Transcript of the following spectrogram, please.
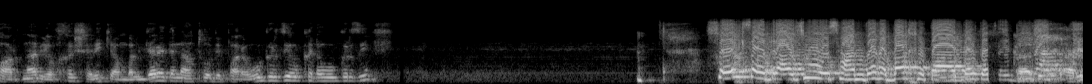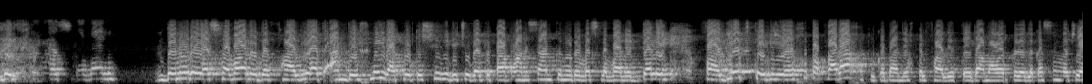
پارتنر یو ښه شریک یا ملګری د ناتو لپاره وګرځي او کنه وګرځي سویل صاحب راځو اوس همدغه برخې ته دلته سربیره د نورو وسلوالو د فعالیت اندېښنې راپورته شوې دي چې ګواکې په افغانستان کې نورې وسلوالې ډلې فعالیت کوي او ښه په پراخه توګه باندې خپل فعالیت ته ادامه ورکړې لکه څنګه چې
